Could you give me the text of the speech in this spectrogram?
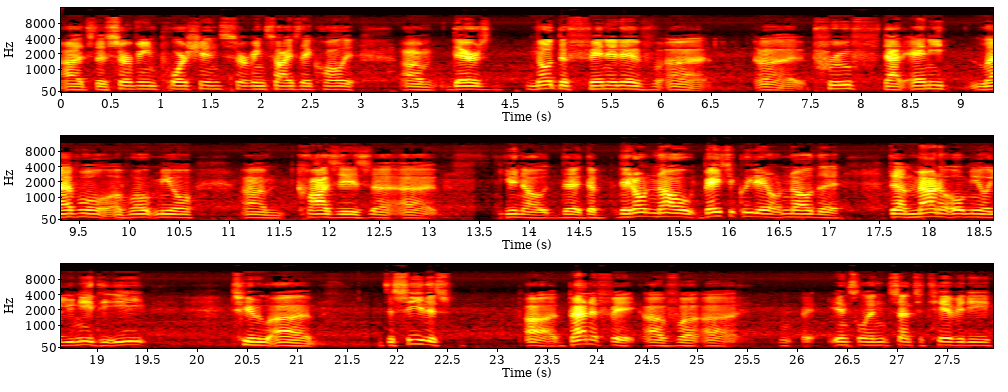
it's the serving portions, serving size they call it. Um, there's no definitive uh, uh, proof that any level of oatmeal um, causes, uh, uh, you know, the, the they don't know. Basically, they don't know the the amount of oatmeal you need to eat to uh, to see this uh, benefit of insulin sensitivity.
